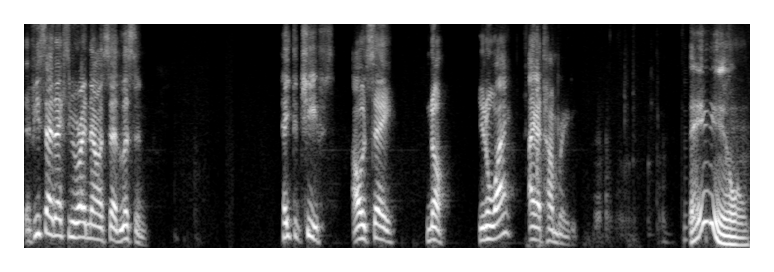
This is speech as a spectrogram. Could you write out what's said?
If he sat next to me right now and said, listen, take the Chiefs, I would say, no. You know why? I got Tom Brady. Damn.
